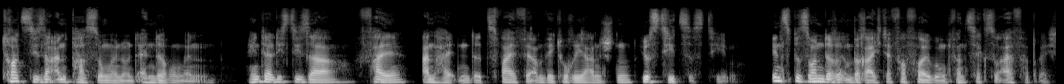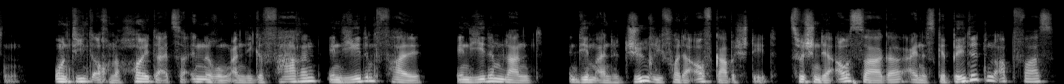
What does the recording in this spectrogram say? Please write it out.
trotz dieser Anpassungen und Änderungen, hinterließ dieser Fall anhaltende Zweifel am viktorianischen Justizsystem, insbesondere im Bereich der Verfolgung von Sexualverbrechen, und dient auch noch heute als Erinnerung an die Gefahren in jedem Fall in jedem Land, in dem eine Jury vor der Aufgabe steht, zwischen der Aussage eines gebildeten Opfers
